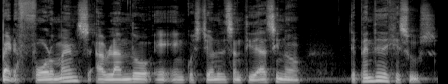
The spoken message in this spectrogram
performance, hablando en, en cuestiones de santidad, sino depende de Jesús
